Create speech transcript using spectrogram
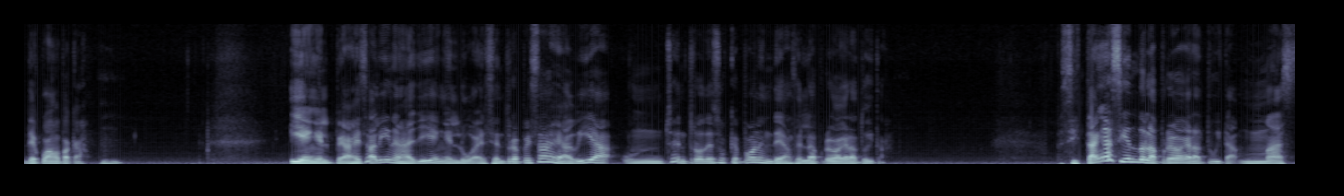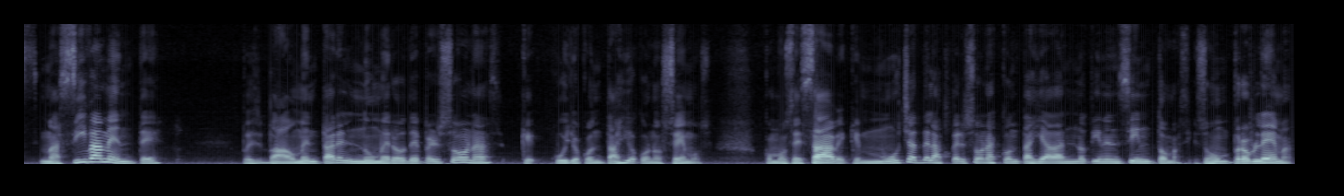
de Cuamo para acá. Y en el peaje Salinas, allí en el lugar, el centro de pesaje, había un centro de esos que ponen de hacer la prueba gratuita. Si están haciendo la prueba gratuita mas- masivamente, pues va a aumentar el número de personas que, cuyo contagio conocemos. Como se sabe que muchas de las personas contagiadas no tienen síntomas, eso es un problema,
